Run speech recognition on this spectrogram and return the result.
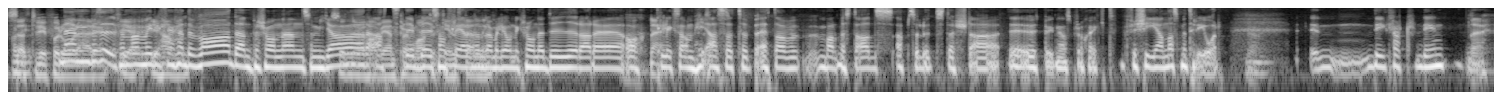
så att vi får ro Nej, det här precis, för i, man vill i kanske inte vara den personen som gör att det blir som flera hundra miljoner kronor dyrare och Nej, liksom, alltså typ ett av Malmö stads absolut största eh, utbyggnadsprojekt försenas med tre år. Det är klart, det är, inte- Nej.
